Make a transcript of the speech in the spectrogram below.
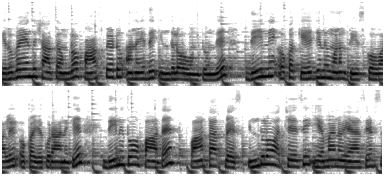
ఇరవై ఎనిమిది శాతంలో ఫాస్ఫేట్ అనేది ఇందులో ఉంటుంది. దీన్ని ఒక కేజీని మనం తీసుకోవాలి ఒక ఎకరానికి. దీనితో పాటే పాంటాక్ ప్లేస్. ఇందులో వచ్చేసి ఎమైనో యాసిడ్స్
